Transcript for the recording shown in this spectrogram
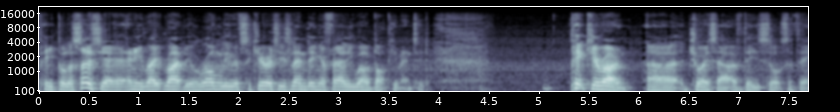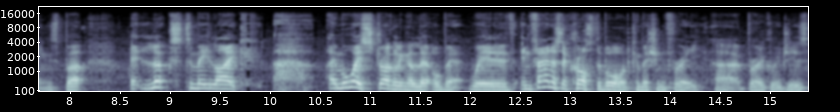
people associate at any rate, rightly or wrongly, with securities lending are fairly well documented. Pick your own uh, choice out of these sorts of things. But it looks to me like uh, I'm always struggling a little bit with, in fairness, across the board, commission free uh, brokerages.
